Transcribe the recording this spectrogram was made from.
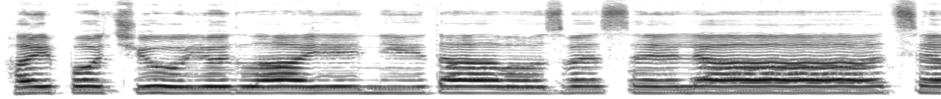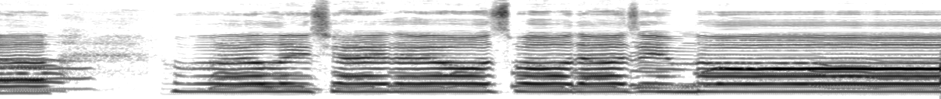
хай почують лаїні та возвеселяться. Величайте Господа зі мною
